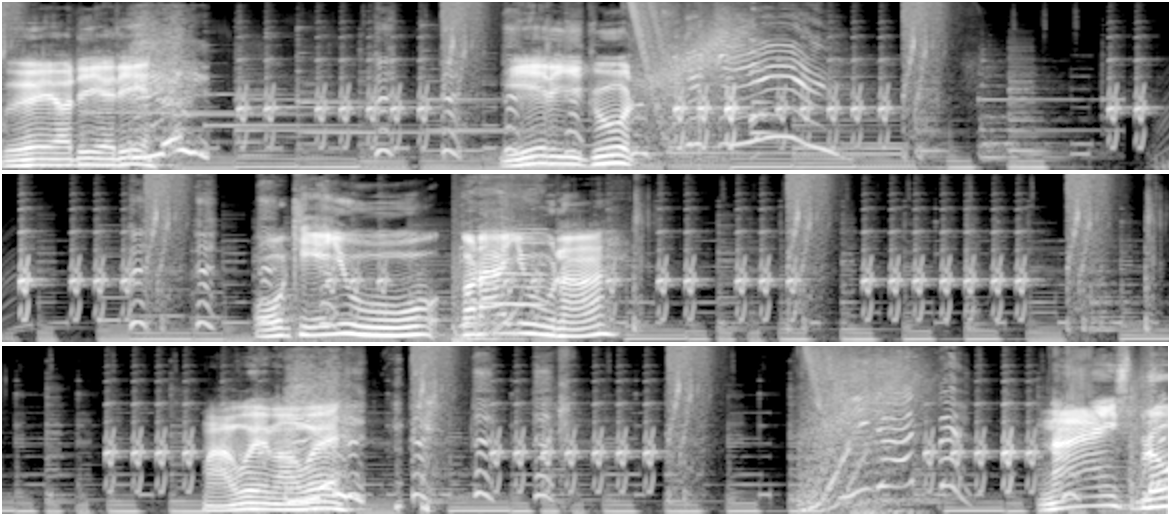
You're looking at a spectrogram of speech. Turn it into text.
เฮ้ยเอาดิเอาดิ very good โอเคอยู่ ก็ได้อยู่นะ มาเว้ย มาเว้ย nice bro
